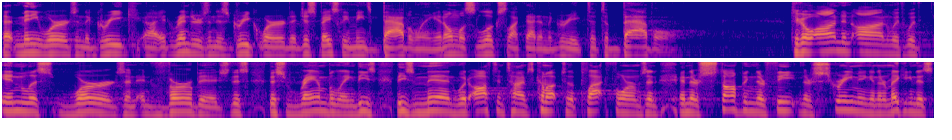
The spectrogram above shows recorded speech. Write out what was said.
that many words in the Greek, uh, it renders in this Greek word that just basically means babbling. It almost looks like that in the Greek, to, to babble. To go on and on with, with endless words and, and verbiage, this, this rambling. These, these men would oftentimes come up to the platforms and, and they're stomping their feet and they're screaming and they're making this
